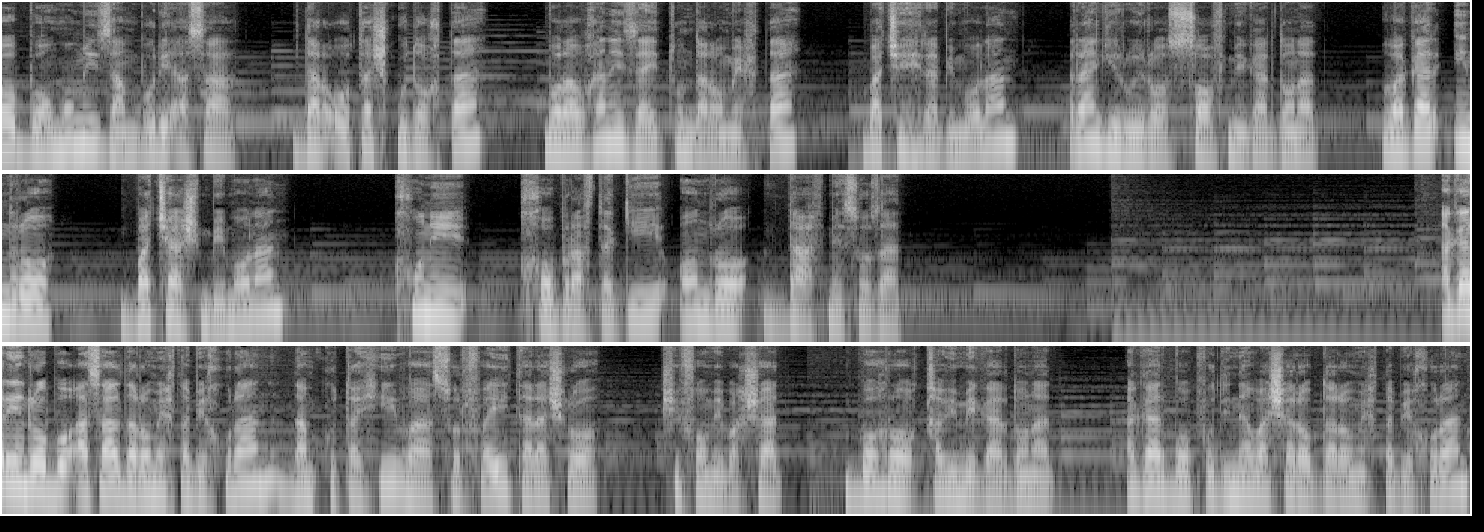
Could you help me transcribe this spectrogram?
ё бо муми замбури асал дар оташ гудохта бо равғани зайтун даромехта ба чеҳра бимоланд ранги рӯйро соф мегардонад. Вагар инро ба чашм бимоланд хуни хобрафтагии онро дафт месозад. Агар инро бо асал даромехта бихӯранд дамкӯтаҳӣ ва сурфаи тарашро шифо мебахшад. Боҳро қавӣ мегардонад. Агар бо пудина ва шароб даромехта бихӯранд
